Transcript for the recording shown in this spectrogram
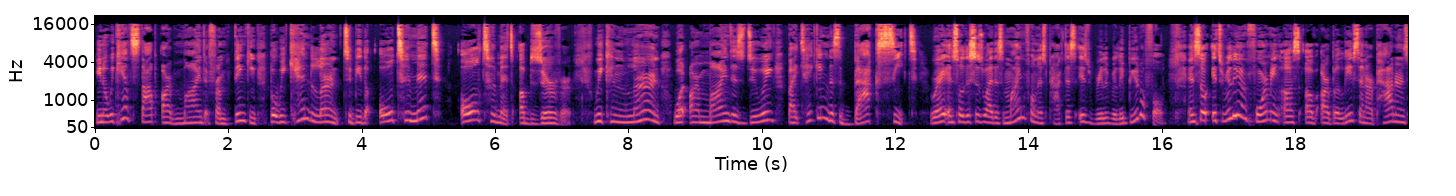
You know, we can't stop our mind from thinking, but we can learn to be the ultimate ultimate observer. We can learn what our mind is doing by taking this back seat right? And so this is why this mindfulness practice is really, really beautiful. And so it's really informing us of our beliefs and our patterns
